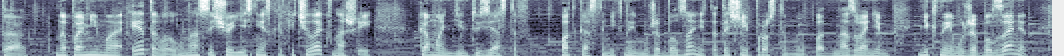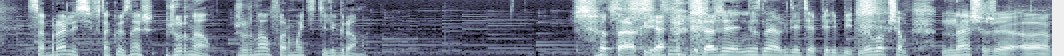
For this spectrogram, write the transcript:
Так. Но помимо этого, у нас еще есть несколько человек в нашей команде энтузиастов. Подкаста «Никнейм уже был занят», а точнее просто мы под названием «Никнейм уже был занят» собрались в такой, знаешь, журнал. Журнал в формате телеграмма. Все так, я даже не знаю, где тебя перебить. Ну, в общем, наши же, э,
